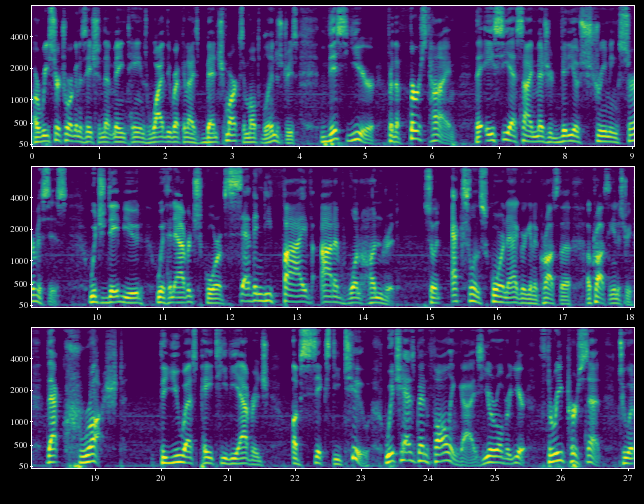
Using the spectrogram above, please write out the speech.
a research organization that maintains widely recognized benchmarks in multiple industries, this year, for the first time, the ACSI measured video streaming services, which debuted with an average score of 75 out of 100. So an excellent score in aggregate across the across the industry. That crushed the US pay TV average of 62, which has been falling, guys, year over year, three percent to an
